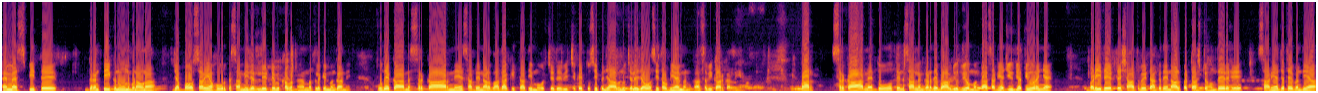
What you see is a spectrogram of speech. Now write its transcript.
ਐਮਐਸਪੀ ਤੇ ਗਰੰਟੀ ਕਾਨੂੰਨ ਬਣਾਉਣਾ ਜਾਂ ਬਹੁਤ ਸਾਰੀਆਂ ਹੋਰ ਕਿਸਾਨੀ ਦੇ ਰਿਲੇਟਿਵ ਖਬਰ ਮਤਲਬ ਕਿ ਮੰਗਾਂ ਨੇ, ਉਹਦੇ ਕਾਰਨ ਸਰਕਾਰ ਨੇ ਸਾਡੇ ਨਾਲ ਵਾਅਦਾ ਕੀਤਾ ਸੀ ਮੋਰਚੇ ਦੇ ਵਿੱਚ ਕਿ ਤੁਸੀਂ ਪੰਜਾਬ ਨੂੰ ਚਲੇ ਜਾਓ, ਅਸੀਂ ਤੁਹਾਡੀਆਂ ਇਹ ਮੰਗਾਂ ਸਵੀਕਾਰ ਕਰਨੀਆਂ। ਪਰ ਸਰਕਾਰ ਨੇ 2-3 ਸਾਲ ਲੰਘਣ ਦੇ ਬਾਵਜੂਦ ਵੀ ਉਹ ਮੰਗਾਂ ਸਾਡੀਆਂ ਜਿਉਂਦੀਆਂ ਤਿਉਂ ਰਹੀਆਂ ਬੜੀ ਦੇਰ ਤੇ ਸ਼ਾਂਤਮਈ ਢੰਗ ਦੇ ਨਾਲ ਪ੍ਰੋਟੈਸਟ ਹੁੰਦੇ ਰਹੇ। ਸਾਰੀਆਂ ਜਥੇਬੰਦੀਆਂ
